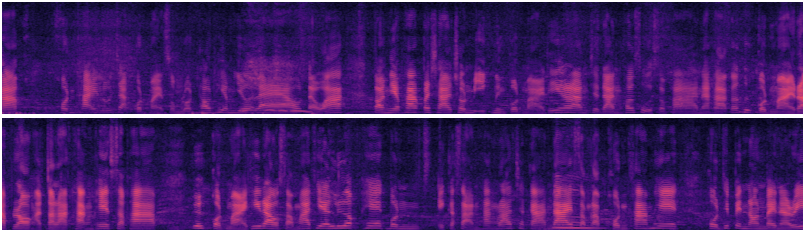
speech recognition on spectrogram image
ครับ คนไทยรู้จักกฎหมายสมรสเท่าเทียมเยอะแล้ว แต่ว่าตอนนี้ภาคประชาชนมีอีกหนึ่งกฎหมายที่กำลังจะดันเข้าสู่สภานะคะ ก็คือกฎหมายรับรองอัตลักษณ์ทางเพศสภาพ คือกฎหมายที่เราสามารถที่จะเลือกเพศบนเอกสารทางราชการได้สำหรับคนข้ามเพศ คนที่เป็น non binary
